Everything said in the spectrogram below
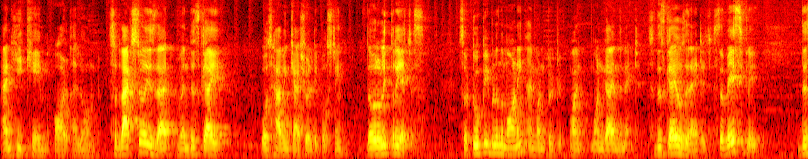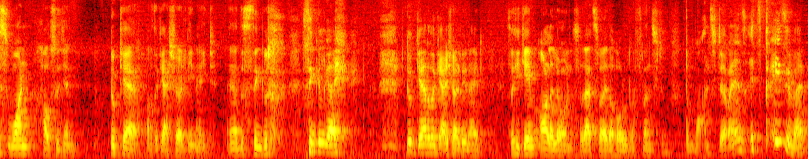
and he came all alone. So the backstory is that when this guy was having casualty posting, there were only three H's. So two people in the morning and one, one, one guy in the night. So this guy was the night H. So basically, this one house agent took care of the casualty night. You know, this single single guy took care of the casualty night. So he came all alone. So that's why the whole reference to the monster. And it's, crazy, man.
